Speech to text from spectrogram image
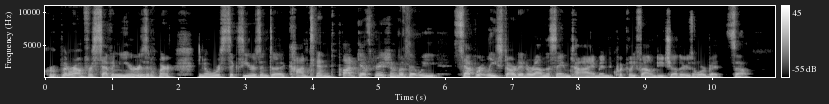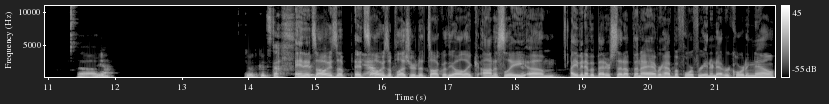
group been around for seven years, and we're you know we're six years into content podcast creation, but that we separately started around the same time and quickly found each other's orbit. So, uh, yeah, good good stuff and it's always a it's yeah. always a pleasure to talk with y'all like honestly yeah. um i even have a better setup than i ever have before for internet recording now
